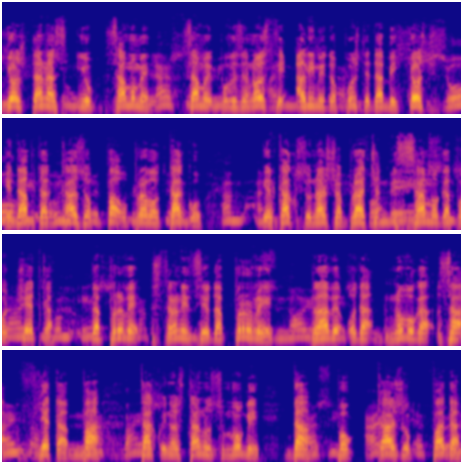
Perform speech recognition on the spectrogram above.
još danas i u samome, samoj povezanosti, ali mi dopušte da bih još jedan puta kazao pa upravo tako, jer kako su naša braća iz samoga početka, da prve stranice, da prve glave od novoga zavjeta, pa tako jednostavno su mogli da pokažu, pa da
